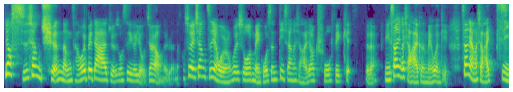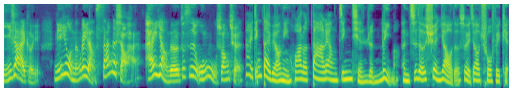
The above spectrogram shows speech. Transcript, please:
要十项全能才会被大家觉得说是一个有教养的人呢。所以，像之前有人会说，美国生第三个小孩叫 trophy kid。对不对？你生一个小孩可能没问题，生两个小孩挤一下还可以。你有能力养三个小孩，还养的就是文武双全，那一定代表你花了大量金钱人力嘛，很值得炫耀的，所以叫 trophy kit。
